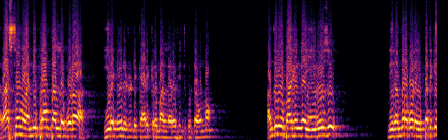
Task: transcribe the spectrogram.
రాష్ట్రంలో అన్ని ప్రాంతాల్లో కూడా ఈ రకమైనటువంటి కార్యక్రమాలు నిర్వహించుకుంటూ ఉన్నాం. అందులో భాగంగా ఈరోజు మీరందరూ కూడా ఇప్పటికే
